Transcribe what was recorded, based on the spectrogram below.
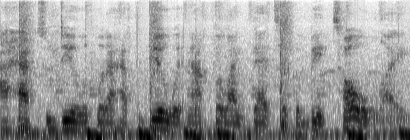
I have to deal with what I have to deal with, and I feel like that took a big toll. Like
